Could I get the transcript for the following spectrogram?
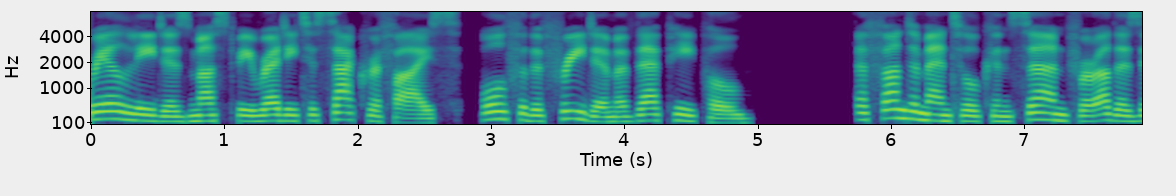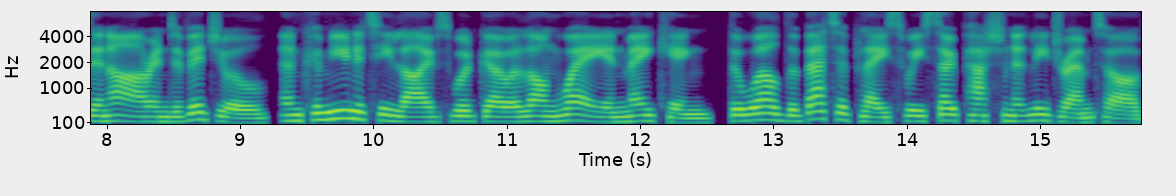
Real leaders must be ready to sacrifice, all for the freedom of their people. A fundamental concern for others in our individual and community lives would go a long way in making the world the better place we so passionately dreamt of.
